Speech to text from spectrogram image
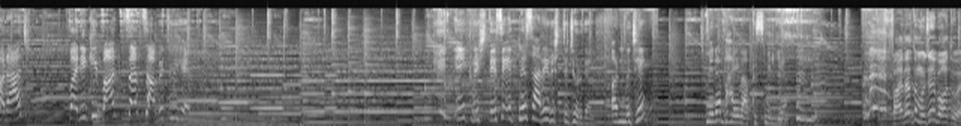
और आज परी की बात सच साबित हुई है। एक रिश्ते से इतने सारे रिश्ते जुड़ गए और मुझे मेरा भाई वापस मिल गया। फ़ायदा तो मुझे बहुत हुआ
